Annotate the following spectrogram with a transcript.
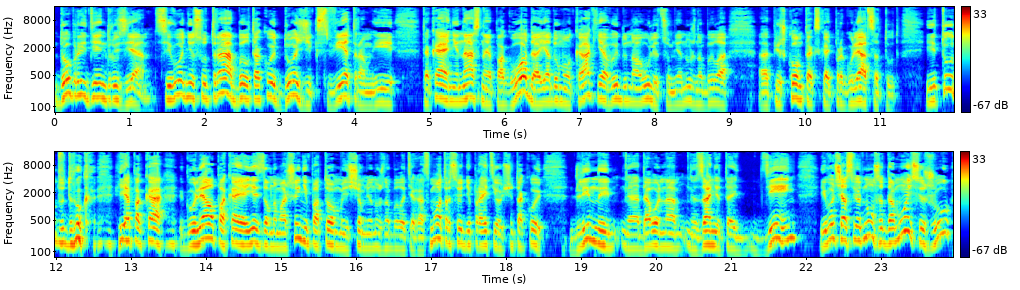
Добрый день, друзья! Сегодня с утра был такой дождик с ветром и такая ненастная погода. Я думал, как я выйду на улицу. Мне нужно было э, пешком, так сказать, прогуляться тут. И тут вдруг я пока гулял, пока я ездил на машине, потом еще мне нужно было техосмотр сегодня пройти. В общем, такой длинный, э, довольно занятый день. И вот сейчас вернулся домой, сижу,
